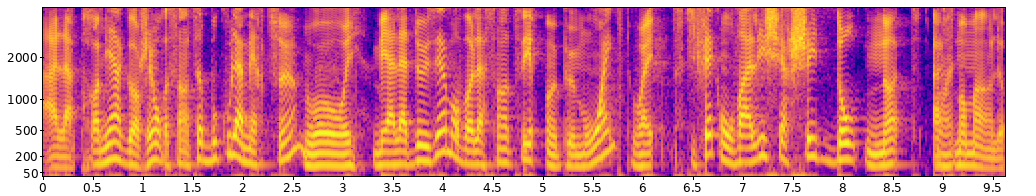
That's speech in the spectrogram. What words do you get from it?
à la première gorgée, on va sentir beaucoup l'amertume, oui. mais à la deuxième, on va la sentir un peu moins, Oui. ce qui fait qu'on va aller chercher d'autres notes à ce moment-là.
